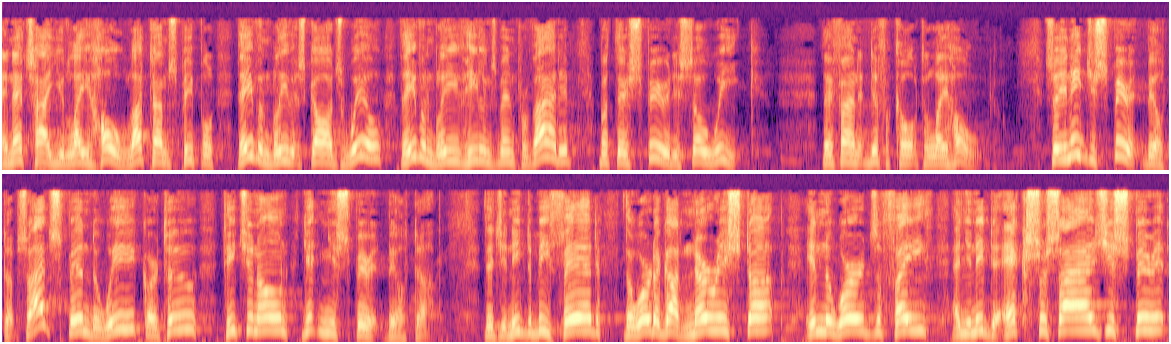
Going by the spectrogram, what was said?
And that's how you lay hold. A lot of times people, they even believe it's God's will. They even believe healing's been provided, but their spirit is so weak, they find it difficult to lay hold. So you need your spirit built up. So I'd spend a week or two teaching on getting your spirit built up. That you need to be fed the Word of God, nourished up in the words of faith, and you need to exercise your spirit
